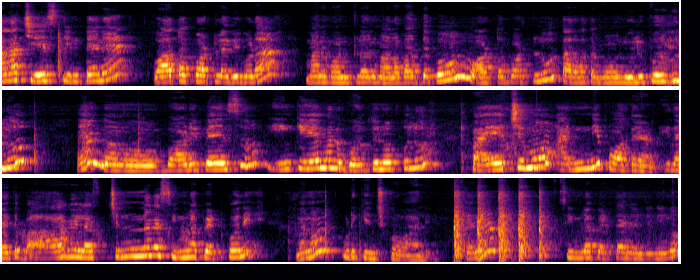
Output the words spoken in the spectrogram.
అలా చేసి తింటేనే వాతపొట్లు అవి కూడా మన ఒంట్లోని మలబద్ధకం వాతపొట్లు తర్వాత నులి పురుగులు బాడీ పెయిన్స్ ఇంకేమైనా గొంతు నొప్పులు పైచము అన్నీ పోతాయండి. ఇదైతే బాగా ఇలా చిన్నగా సిమ్లో పెట్టుకొని మనం ఉడికించుకోవాలి. ఓకేనా? సిమ్లో పెట్టానండి నేను.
